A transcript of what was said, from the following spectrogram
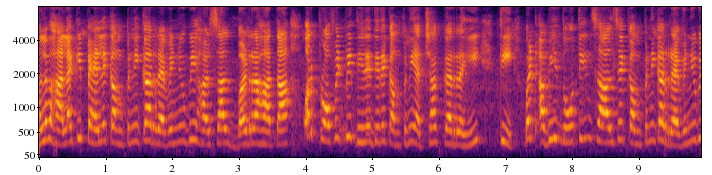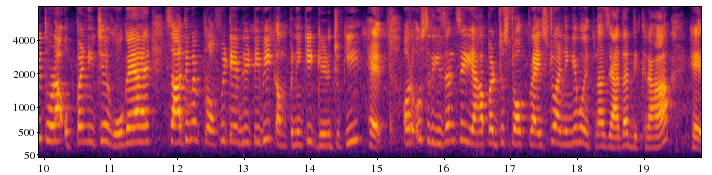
मतलब हालाँकि पहले कंपनी का रेवेन्यू भी हर साल बढ़ रहा था और प्रॉफिट भी धीरे धीरे कंपनी अच्छा कर रही थी, बट अभी दो तीन साल से कंपनी का रेवेन्यू भी थोड़ा ऊपर नीचे हो गया है। साथ ही में प्रॉफिटेबिलिटी भी कंपनी की गिर चुकी है। और उस रीज़न से यहाँ पर जो स्टॉक प्राइस टू अर्निंग है, वो इतना ज़्यादा दिख रहा है।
